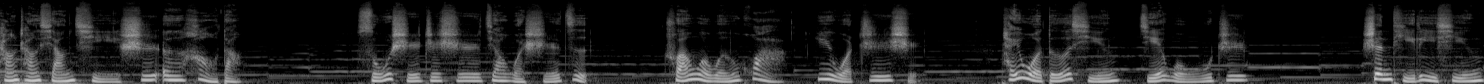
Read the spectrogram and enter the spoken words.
常常想起师恩浩荡。俗识之师教我识字，传我文化，育我知识，培我德行，解我无知。身体力行，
